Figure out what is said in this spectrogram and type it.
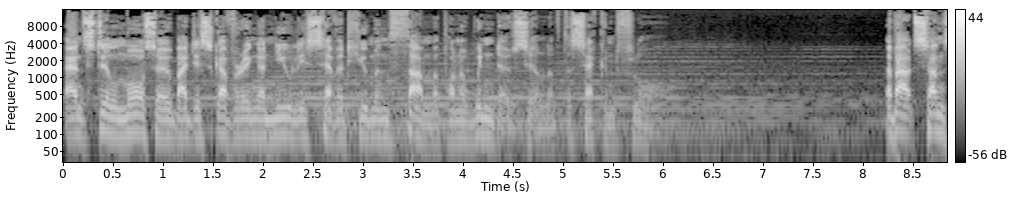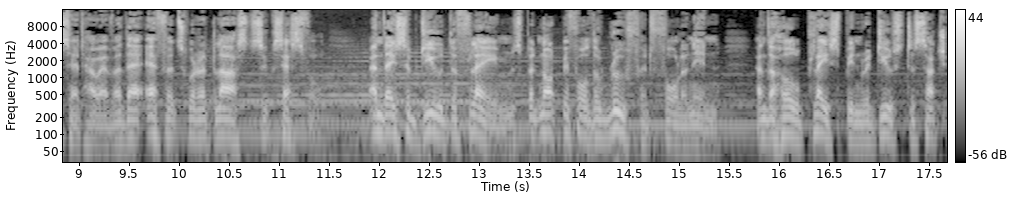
and still more so by discovering a newly severed human thumb upon a windowsill of the second floor. About sunset, however, their efforts were at last successful, and they subdued the flames, but not before the roof had fallen in, and the whole place been reduced to such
